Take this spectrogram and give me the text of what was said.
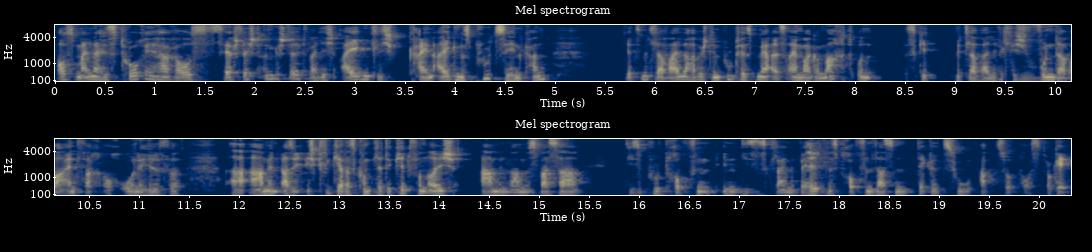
aus meiner Historie heraus sehr schlecht angestellt, weil ich eigentlich kein eigenes Blut sehen kann. Jetzt mittlerweile habe ich den Bluttest mehr als einmal gemacht und es geht mittlerweile wirklich wunderbar einfach, auch ohne Hilfe. Äh, Armen, also ich kriege ja das komplette Kit von euch, Arm in warmes Wasser, diese Bluttropfen in dieses kleine Behältnis tropfen lassen, Deckel zu, ab zur Post. Okay,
